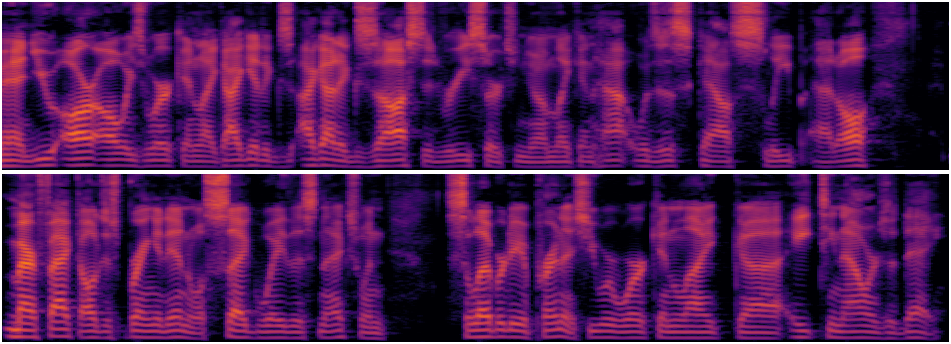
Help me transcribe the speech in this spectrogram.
man, you are always working. Like I get, ex- I got exhausted researching you. I'm like, and how was this gal sleep at all? Matter of fact, I'll just bring it in. We'll segue this next one. Celebrity Apprentice, you were working like uh, 18 hours a day.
